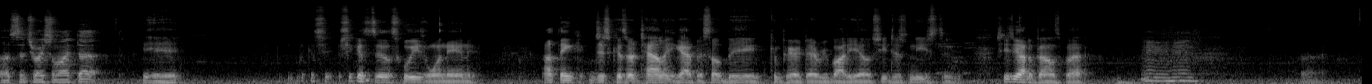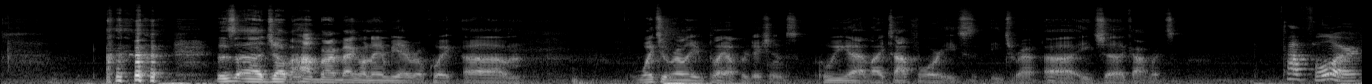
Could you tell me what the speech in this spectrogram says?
a situation like that. Yeah, she, she can still squeeze one in. I think just because her talent gap is so big compared to everybody else, she just needs to. She's got to bounce back. Let's uh, jump hop right back on the NBA real quick. Um, way too early playoff predictions. Who you got like top four each each round uh, each uh, conference? Top four.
